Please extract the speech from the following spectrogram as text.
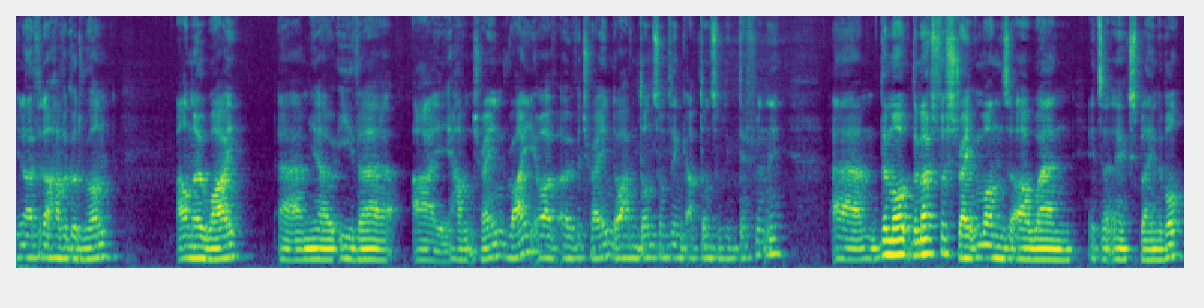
you know, if I don't have a good run, I'll know why. Um, you know, either I haven't trained right, or I've overtrained, or I haven't done something. I've done something differently. Um, the more the most frustrating ones are when it's unexplainable.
